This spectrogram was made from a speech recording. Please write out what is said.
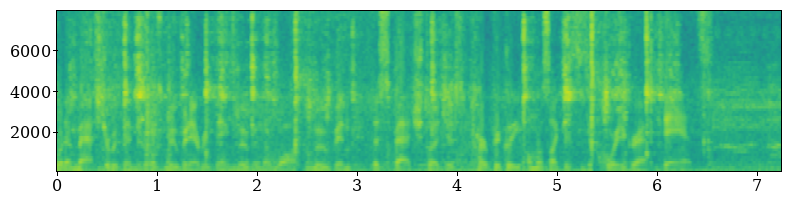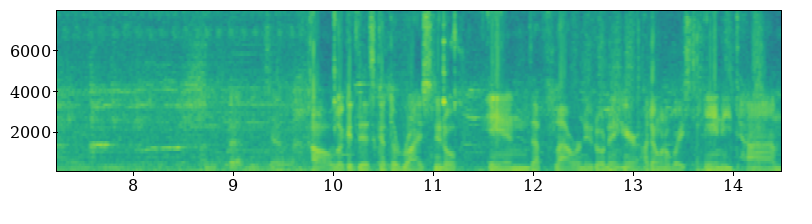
What a master with noodles, moving everything, moving the wok, moving the spatula just perfectly, almost like this is a choreographed dance. Oh, look at this, got the rice noodle and the flour noodle in here. I don't want to waste any time.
